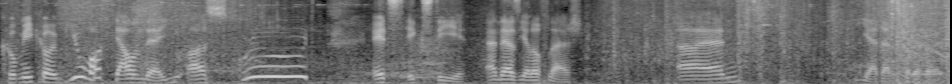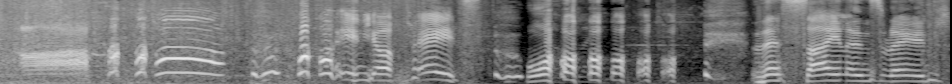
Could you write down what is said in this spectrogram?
Komiko, if you walk down there, you are screwed. It's XD, and there's Yellow Flash. And yeah, that's gonna hurt. Ah! In your face! Whoa! The silence range.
